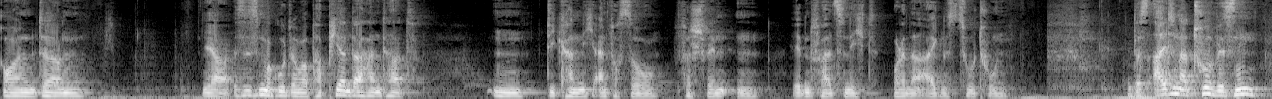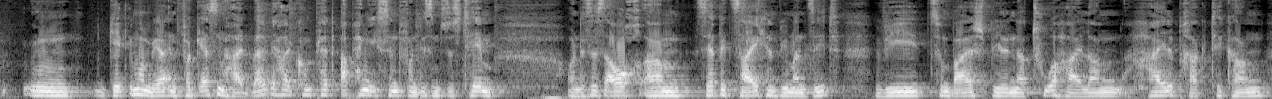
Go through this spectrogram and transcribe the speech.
Und ähm, ja, es ist immer gut, wenn man Papier in der Hand hat. Hm, die kann nicht einfach so verschwinden. Jedenfalls nicht ohne dein eigenes Zutun. Das alte Naturwissen hm, geht immer mehr in Vergessenheit, weil wir halt komplett abhängig sind von diesem System. Und es ist auch ähm, sehr bezeichnend, wie man sieht, wie zum Beispiel Naturheilern, Heilpraktikern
